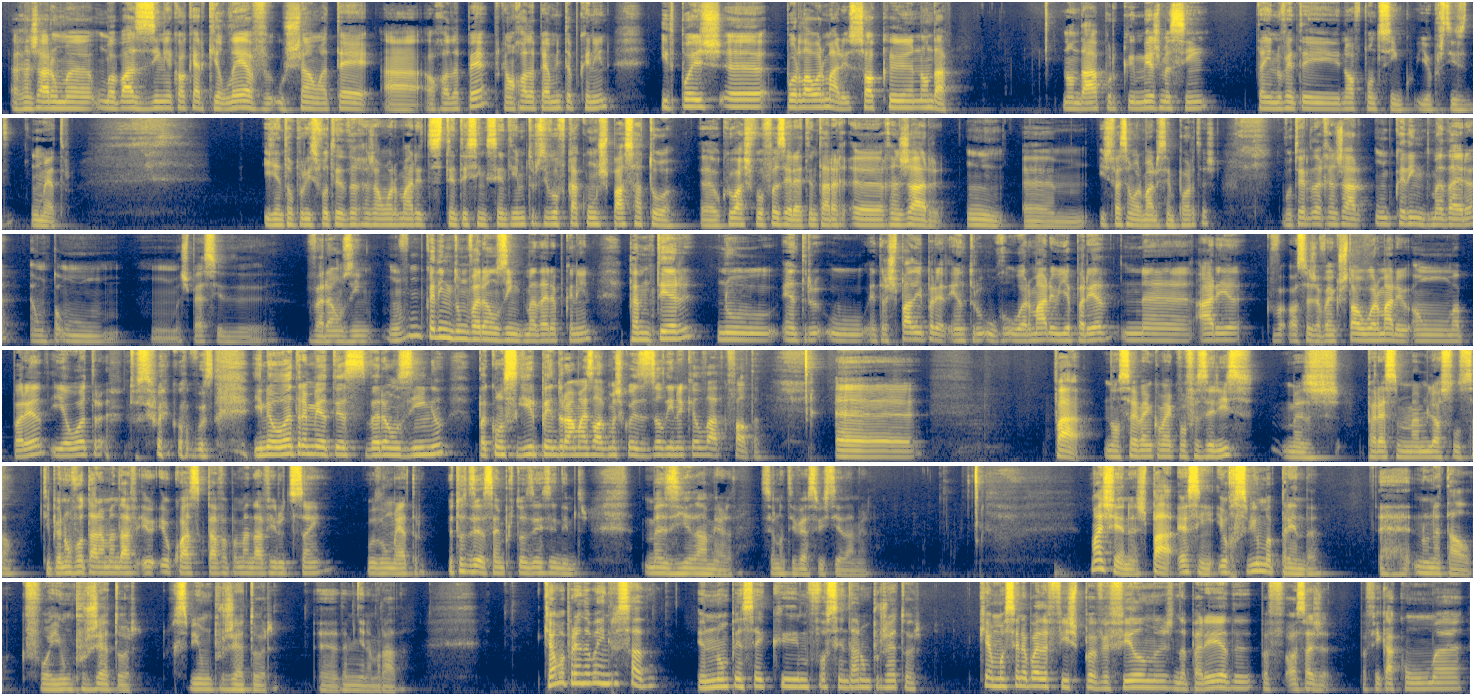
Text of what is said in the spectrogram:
Arranjar uma, uma basezinha qualquer que leve o chão até à, ao rodapé, porque é um rodapé muito pequenino, e depois uh, pôr lá o armário. Só que não dá. Não dá porque mesmo assim tem 99.5 e eu preciso de 1 metro. E então por isso vou ter de arranjar um armário de 75 centímetros e vou ficar com um espaço à toa. Uh, o que eu acho que vou fazer é tentar uh, arranjar um, um, Isto vai ser um armário sem portas. Vou ter de arranjar um bocadinho de madeira, é um, um, uma espécie de varãozinho, um, um bocadinho de um varãozinho de madeira pequenino, para meter no, entre, o, entre a espada e a parede, entre o, o armário e a parede, na área ou seja, vai encostar o armário a uma parede e a outra, estou a confuso, e na outra meto esse varãozinho para conseguir pendurar mais algumas coisas ali naquele lado que falta. Uh, pá, não sei bem como é que vou fazer isso, mas parece-me a melhor solução. Tipo, eu não vou estar a mandar, eu, eu quase que estava para mandar vir o de 100, o de 1 metro. Eu estou a dizer 100 por todos em centímetros, mas ia dar merda. Se eu não tivesse visto, ia dar merda. Mais cenas. Pá, é assim, eu recebi uma prenda uh, no Natal que foi um projetor. Recebi um projetor uh, da minha namorada. Que é uma prenda bem engraçada. Eu não pensei que me fossem dar um projetor. Que é uma cena boa fixe para ver filmes na parede, para, ou seja, para ficar com uma.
